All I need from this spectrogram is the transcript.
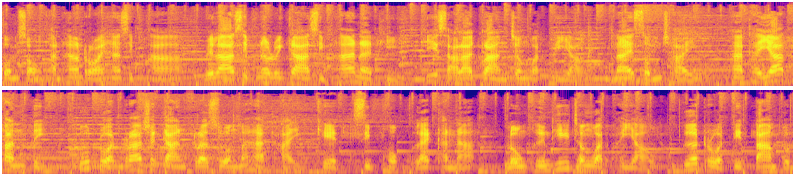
คม 2555 เวลา 10นาฬิกา15 นาทีที่ศาลากลางจังหวัดพะเยานายสมชัยหาทยะตันติ ผู้ตรวจราชการกระทรวงมหาดไทยเขต 16 และคณะ ลงพื้นที่จังหวัดพะเยาเพื่อตรวจติดตามผล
